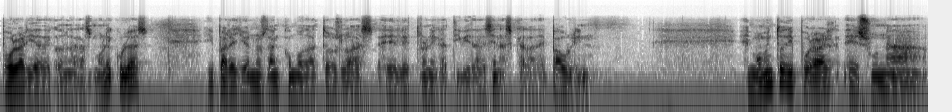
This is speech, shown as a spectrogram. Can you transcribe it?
polaridad de cada de las moléculas y para ello nos dan como datos las electronegatividades en la escala de Pauling. El momento dipolar es una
